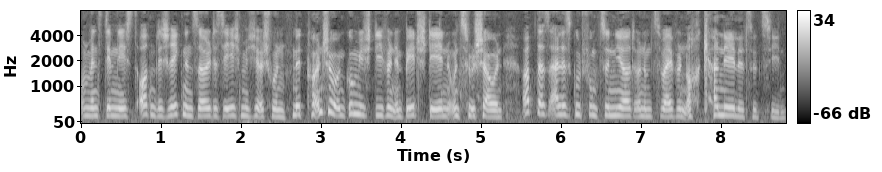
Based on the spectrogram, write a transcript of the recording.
Und wenn es demnächst ordentlich regnen sollte, sehe ich mich hier schon mit Poncho und Gummistiefeln im Beet stehen und zuschauen, ob das alles gut funktioniert und im Zweifel noch Kanäle zu ziehen.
